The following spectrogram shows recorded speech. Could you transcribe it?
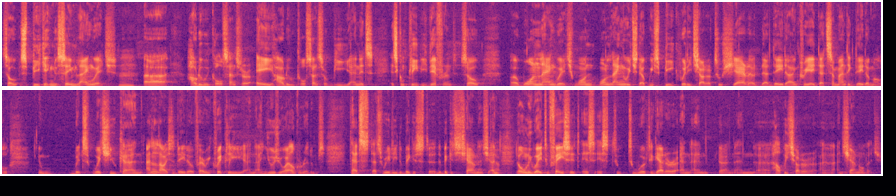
So speaking the same language, mm. uh, how do we call sensor A? How do we call sensor B? And it's it's completely different. So. Uh, one language, one, one language that we speak with each other to share that, that data and create that semantic data model in which, which you can analyze the data very quickly and, and use your algorithms. That's, that's really the biggest, uh, the biggest challenge. And the only way to face it is, is to, to work together and, and, and, and uh, help each other uh, and share knowledge.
